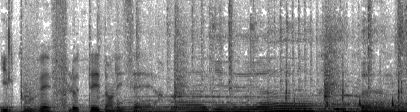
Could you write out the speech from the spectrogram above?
il pouvait flotter dans les airs. yeah.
